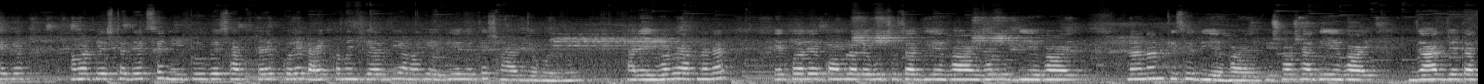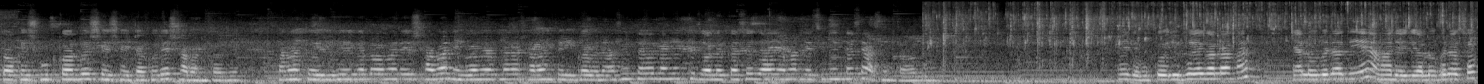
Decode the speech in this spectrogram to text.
থেকে আমার পেজটা দেখছেন ইউটিউবে সাবস্ক্রাইব করে লাইক কমেন্ট শেয়ার দিয়ে আমাকে এগিয়ে যেতে সাহায্য করবেন। আর এইভাবে আপনারা এরপরে কমলা লেবু চুচা দিয়ে হয়, হলুদ দিয়ে হয়, নানান কিছু দিয়ে হয় শশা দিয়ে হয়, যার যেটা ত্বকে শ্যুট করবে সে সেটা করে সাবান করবে। আমার তৈরি হয়ে গেল আমার এই সাবান, এভাবে আপনারা সাবান তৈরি করবেন। আসুন তাহলে আমি একটু জলের কাছে যাই, আমার মেশিনের কাছে আসুন তাহলে। এই দেখুন, তৈরি হয়ে গেল আমার অ্যালোভেরা দিয়ে, আমার এই অ্যালোভেরা সব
